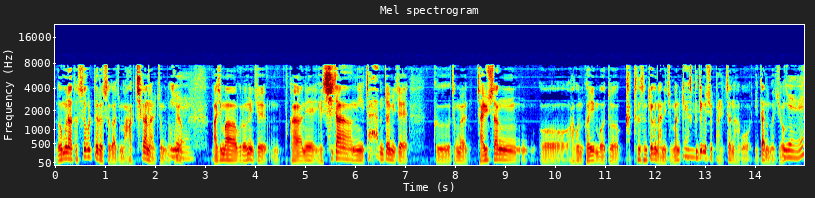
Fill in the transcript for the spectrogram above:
너무나도 썩을 때로 써가지고 악취가 날 정도고요. 예. 마지막으로는 이제 북한의 시장이 점점 이제 그 정말 자유시장 어 하고는 거의 뭐 저 같은 성격은 아니지만 계속 음. 끊임없이 발전하고 있다는 거죠. 예.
